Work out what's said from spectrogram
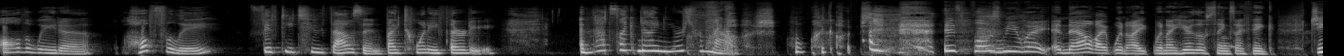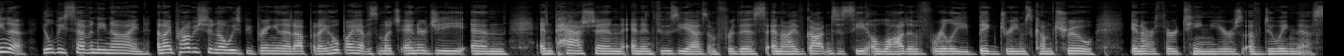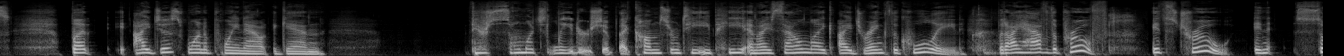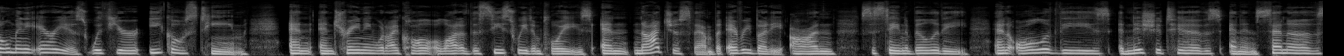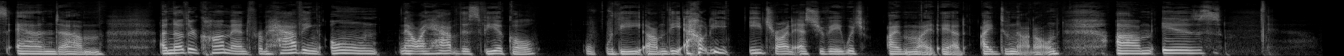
all the way to hopefully 52,000 by 2030. And that's like nine years from oh now. Gosh. Oh my gosh. it blows me away. And now I when I when I hear those things, I think, Gina, you'll be 79. And I probably shouldn't always be bringing that up, but I hope I have as much energy and and passion and enthusiasm for this. And I've gotten to see a lot of really big dreams come true in our 13 years of doing this. But I just want to point out again there's so much leadership that comes from TEP, and I sound like I drank the Kool Aid, but I have the proof. It's true in so many areas with your ecos team and and training what I call a lot of the C-suite employees and not just them but everybody on sustainability and all of these initiatives and incentives and um, another comment from having owned now I have this vehicle the um, the Audi e-tron SUV, which I might add I do not own, um, is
